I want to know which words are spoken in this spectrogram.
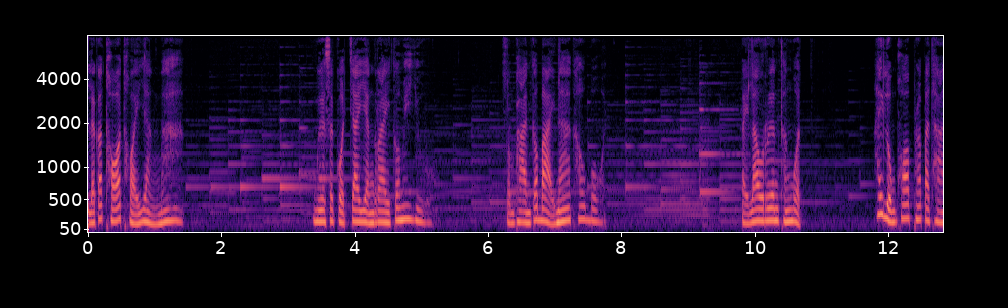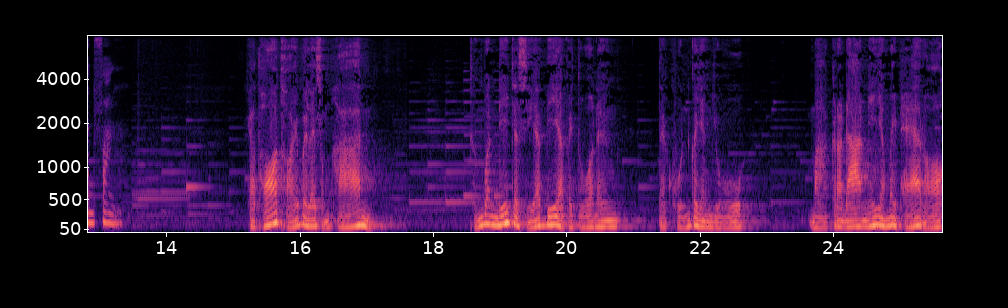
แล้วก็ท้อถอยอย่างมาก เมื่อสะกดใจอย่างไรก็ไม่อยู่ สมภารก็บ่ายหน้าเข้าโบสถ์ไปเล่าเรื่องทั้งหมด ให้หลวงพ่อพระประธานฟัง อย่าท้อถอยไปเลยสมภาร ถึงวันนี้จะเสียเบี้ยไปตัวหนึ่ง แต่ขุนก็ยังอยู่ หมากกระดานนี้ยังไม่แพ้หรอก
